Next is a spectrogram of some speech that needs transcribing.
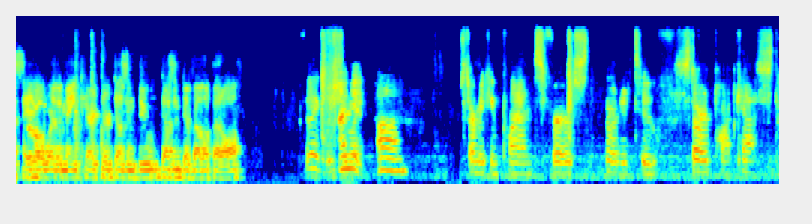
SAO where the main character doesn't do doesn't develop at all. I feel like we should I mean, like um, start making plans first in order to start a podcast.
